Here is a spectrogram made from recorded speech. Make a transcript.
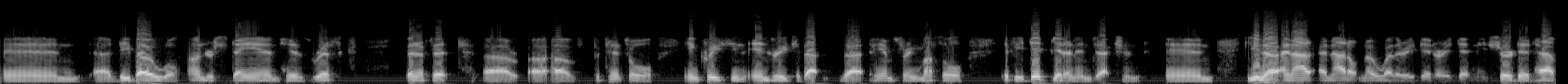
and uh, Deebo will understand his risk benefit uh, uh, of potential increasing injury to that that hamstring muscle if he did get an injection. And you know, and I and I don't know whether he did or he didn't. He sure did have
